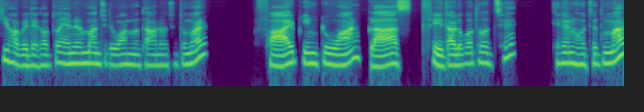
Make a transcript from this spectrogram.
কি হবে দেখো তো এন এর মান যদি ওয়ান হয়, তাহলে হচ্ছে তোমার five into one plus three তাহলে কত হচ্ছে? এখানে হচ্ছে তোমার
